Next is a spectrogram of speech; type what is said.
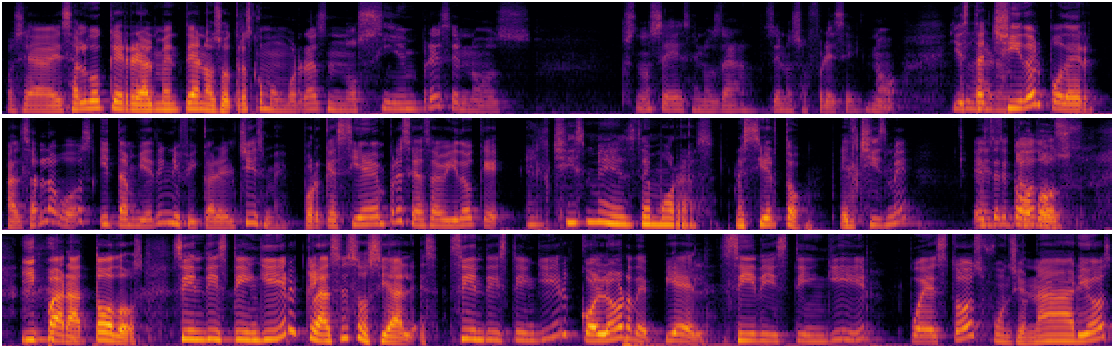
O sea, es algo que realmente a nosotras como morras no siempre se nos, pues no sé, se nos da, se nos ofrece, ¿no? Y está Claro. chido el poder alzar la voz y también dignificar el chisme, porque siempre se ha sabido que el chisme es de morras. No es cierto. El chisme es, de, todos. Y para todos, sin distinguir clases sociales, sin distinguir color de piel, sin distinguir puestos, funcionarios,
